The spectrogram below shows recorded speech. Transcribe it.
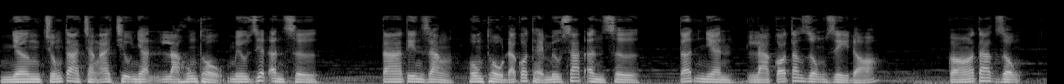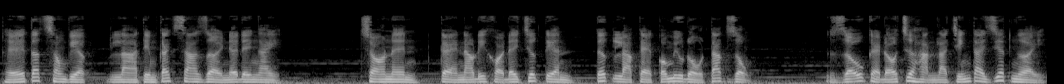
Nhưng chúng ta chẳng ai chịu nhận là hung thủ mưu giết ân sư. Ta tin rằng hung thủ đã có thể mưu sát ân sư, Tất nhiên là có tác dụng gì đó. Có tác dụng Thế tất xong việc là tìm cách xa rời nơi đây ngay. Cho nên, kẻ nào đi khỏi đây trước tiên, Tức là kẻ có mưu đồ tác dụng. Dẫu kẻ đó chưa hẳn là chính tay giết người,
